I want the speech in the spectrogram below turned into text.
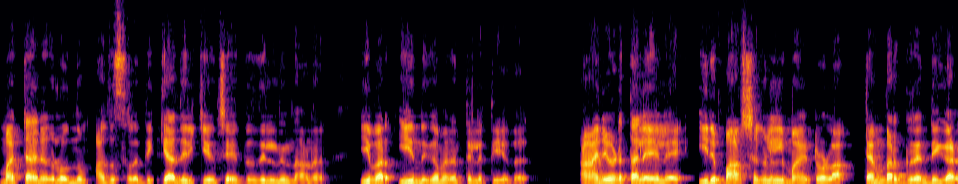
മറ്റാനകളൊന്നും അത് ശ്രദ്ധിക്കാതിരിക്കുകയും ചെയ്തതിൽ നിന്നാണ് ഇവർ ഈ നിഗമനത്തിലെത്തിയത്. ആനയുടെ തലയിലെ ഇരു പാർശ്വങ്ങളിലുമായിട്ടുള്ള ടെമ്പർ ഗ്രന്ഥികൾ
